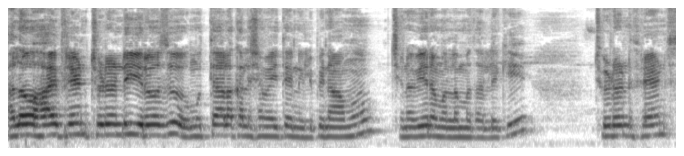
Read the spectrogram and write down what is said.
హలో హాయ్ ఫ్రెండ్ చూడండి ఈరోజు ముత్యాల కలశం అయితే నిలిపినాము చిన్నవీర మల్లమ్మ తల్లికి. చూడండి ఫ్రెండ్స్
